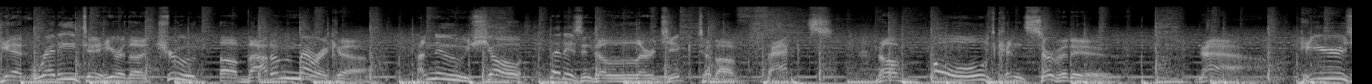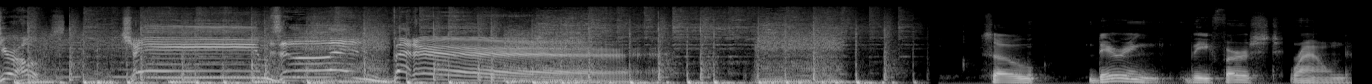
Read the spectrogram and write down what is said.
Get ready to hear the truth about America. A news show that isn't allergic to the facts. The Bold Conservative. Now, here's your host, James Ledbetter. So, during the first round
